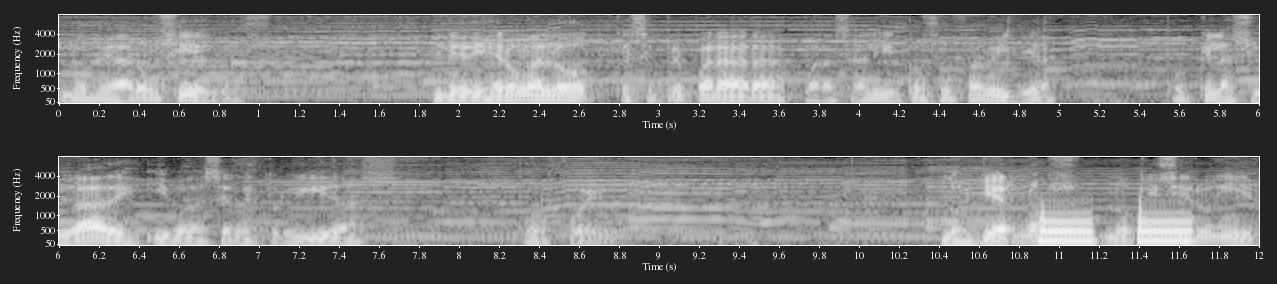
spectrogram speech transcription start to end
los dejaron ciegos y le dijeron a Lot que se preparara para salir con su familia porque las ciudades iban a ser destruidas por fuego. Los yernos no quisieron ir,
